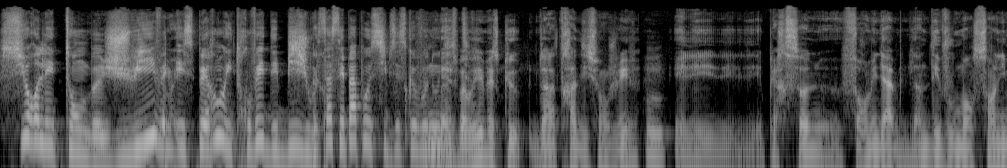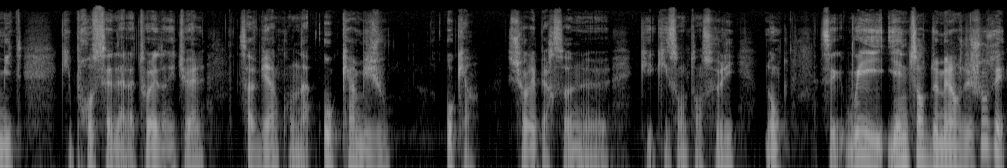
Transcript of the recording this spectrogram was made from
sur les tombes juives, espérant y trouver des bijoux. Ça, c'est pas possible, c'est ce que vous nous dites. C'est pas possible parce que dans la tradition juive, mm. et les personnes formidables d'un dévouement sans limite qui procèdent à la toilette rituelle, savent bien qu'on n'a aucun bijou, aucun, sur les personnes euh, qui, sont ensevelies. Donc, oui, il y a une sorte de mélange des choses. Et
